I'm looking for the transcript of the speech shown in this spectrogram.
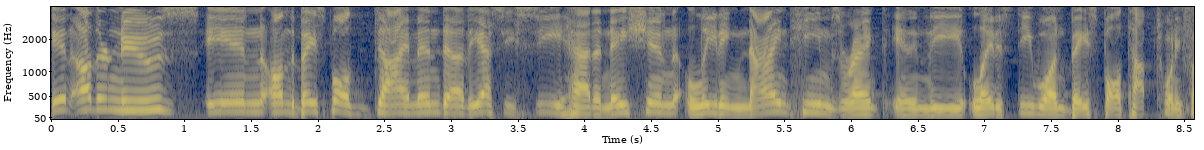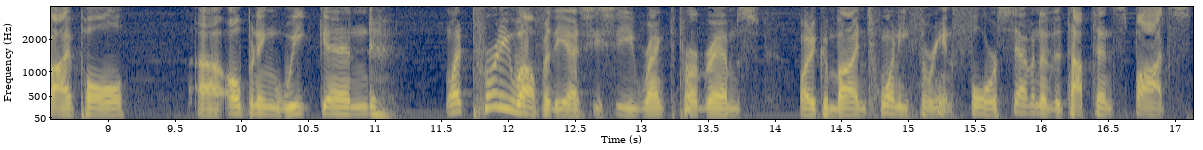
In other news, in on the baseball diamond, uh, the SEC had a nation leading nine teams ranked in the latest D1 baseball top 25 poll. Uh, opening weekend went pretty well for the SEC. Ranked programs want to combine 23 and four. Seven of the top 10 spots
